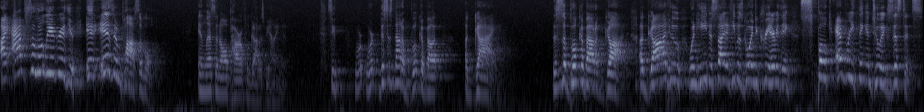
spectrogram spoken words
I absolutely agree with you. It is impossible unless an all powerful God is behind it. See, we're, we're, this is not a book about a guy. This is a book about a God. A God who, when he decided he was going to create everything, spoke everything into existence.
